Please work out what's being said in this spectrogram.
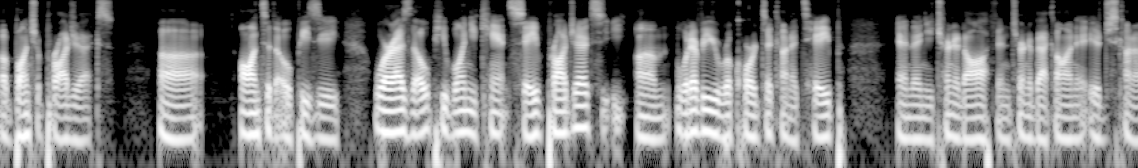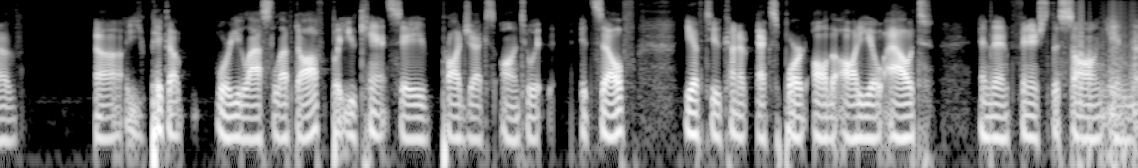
a bunch of projects uh, onto the OPZ. Whereas the OP1, you can't save projects. Um, whatever you record to kind of tape, and then you turn it off and turn it back on, it, it just kind of uh, you pick up where you last left off, but you can't save projects onto it itself. You have to kind of export all the audio out and then finish the song in,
